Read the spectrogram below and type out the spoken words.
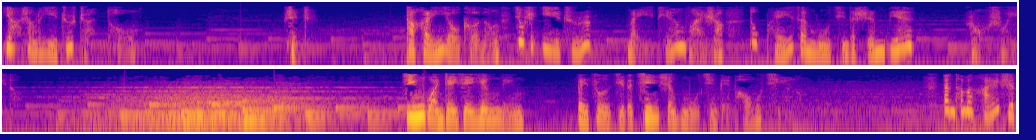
压上了一只枕头。甚至，他很有可能就是一直每天晚上都陪在母亲的身边入睡的。尽管这些婴灵被自己的亲生母亲给抛弃了，但他们还是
